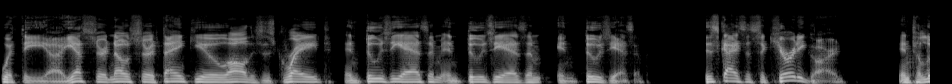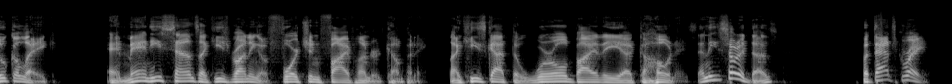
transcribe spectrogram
With the uh, yes sir, no sir, thank you, oh this is great, enthusiasm, enthusiasm, enthusiasm. This guy's a security guard in Toluca Lake, and man, he sounds like he's running a Fortune 500 company. Like he's got the world by the uh, cojones, and he sort of does. But that's great.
